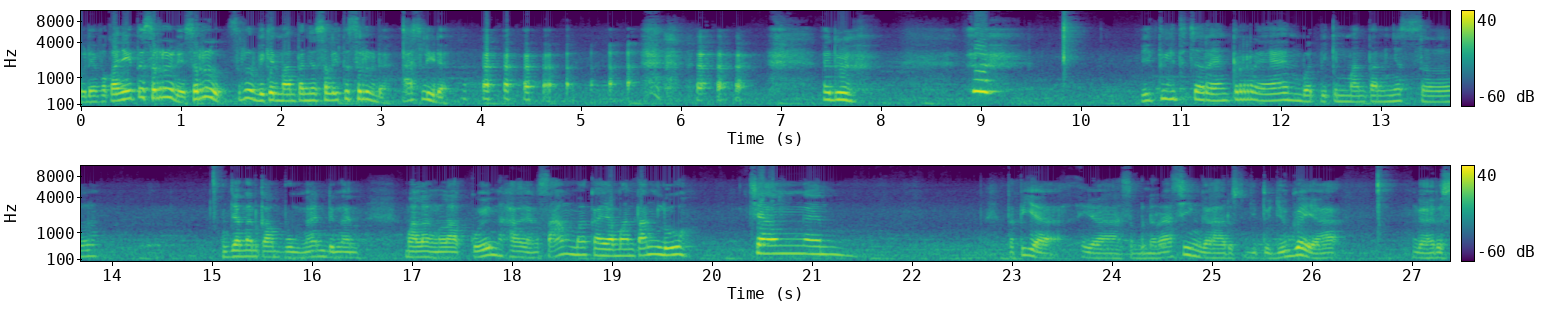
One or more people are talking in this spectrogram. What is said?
Udah pokoknya itu seru deh seru seru. Bikin mantan nyesel itu seru dah asli dah. Aduh. Itu itu cara yang keren buat bikin mantan nyesel. Jangan kampungan dengan malah ngelakuin hal yang sama kayak mantan lu. Jangan. Tapi ya ya sebenarnya sih nggak harus gitu juga ya nggak harus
